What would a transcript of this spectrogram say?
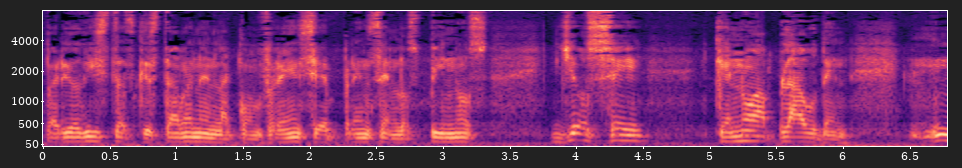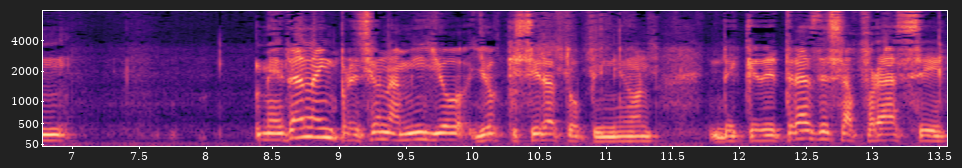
periodistas que estaban en la conferencia de prensa en Los Pinos, yo sé que no aplauden. Me da la impresión a mí, yo, yo quisiera tu opinión, de que detrás de esa frase,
